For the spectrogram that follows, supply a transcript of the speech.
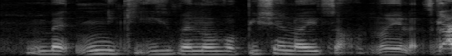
Niki ich będą w opisie. No i co? No i let's go!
